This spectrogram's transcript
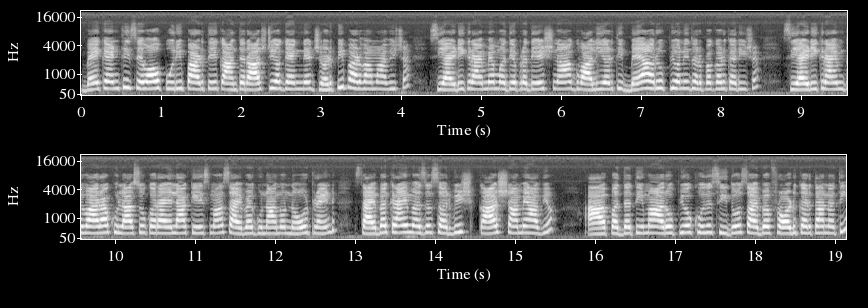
બેક એન્ડથી સેવાઓ પૂરી પાડતી એક આંતરરાષ્ટ્રીય ગેંગને ઝડપી પાડવામાં આવી છે. સીઆઈડી ક્રાઇમે મધ્યપ્રદેશના ગ્વાલિયરથી બે આરોપીઓની ધરપકડ કરી છે. સીઆઈડી ક્રાઇમ દ્વારા ખુલાસો કરાયેલા કેસમાં સાયબર ગુનાનો નવો trend cyber crime as a service CaaS સામે આવ્યો. આ પદ્ધતિમાં આરોપીઓ ખુદ સીધો સાયબર ફ્રોડ કરતા નથી,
